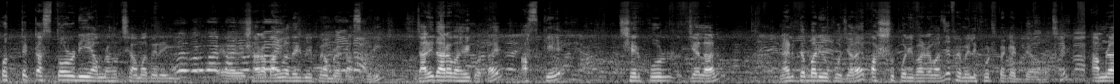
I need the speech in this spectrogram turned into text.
প্রত্যেকটা স্তর নিয়ে আমরা হচ্ছে আমাদের এই সারা বাংলাদেশ ব্যাপী আমরা কাজ করি। যারই ধারাবাহিকতায় আজকে শেরপুর জেলার নালিতাবাড়ি উপজেলায় পাঁচশো পরিবারের মাঝে ফ্যামিলি ফুড প্যাকেট দেওয়া হচ্ছে। আমরা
